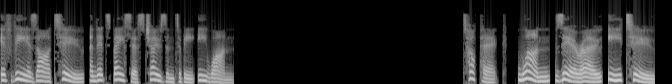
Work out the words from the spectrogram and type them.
if V is R2, and its basis chosen to be E1. Topic 1 0 E2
